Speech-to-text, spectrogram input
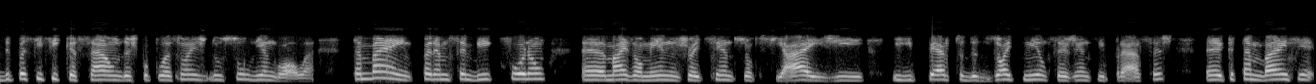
de pacificação das populações do sul de Angola. Também para Moçambique foram uh, mais ou menos 800 oficiais e, e, perto de 18 mil sargentos e praças, uh, que também se,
